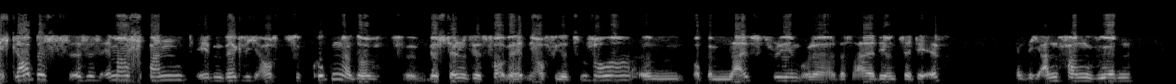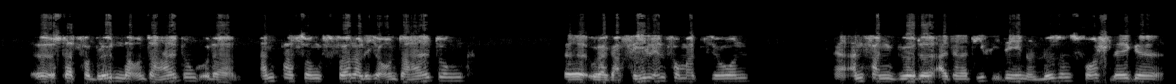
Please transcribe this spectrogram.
ich glaube, es, es ist immer spannend, eben wirklich auch zu gucken. Also wir stellen uns jetzt vor, wir hätten ja auch viele Zuschauer, ähm, ob im Livestream oder das ARD und ZDF endlich anfangen würden, äh, statt verblödender Unterhaltung oder anpassungsförderlicher Unterhaltung äh, oder gar Fehlinformation äh, anfangen würde, Alternativideen und Lösungsvorschläge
